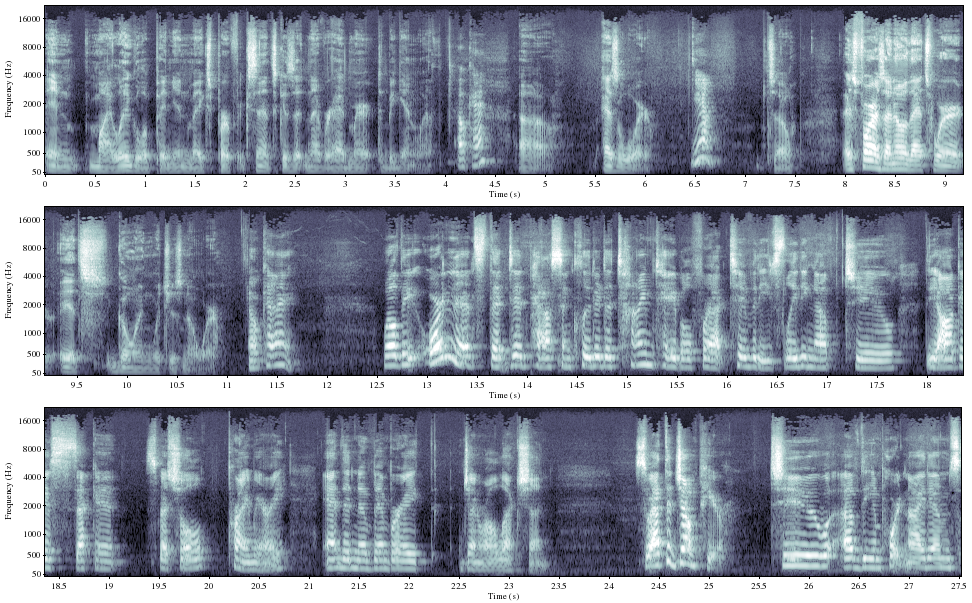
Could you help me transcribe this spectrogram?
in my legal opinion, makes perfect sense because it never had merit to begin with Okay. Uh, as a lawyer. Yeah. So, as far as I know, that's where it's going, which is nowhere. Okay. Well, the ordinance that did pass included a timetable for activities leading up to the August 2nd special primary and the November 8th general election. So, at the jump here, two of the important items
